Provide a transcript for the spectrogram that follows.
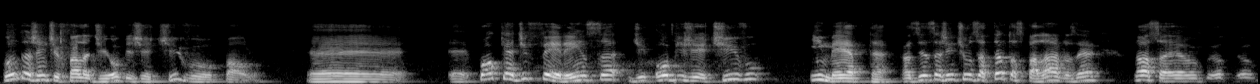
Quando a gente fala de objetivo, Paulo, é, é, qual que é a diferença de objetivo e meta? Às vezes a gente usa tanto as palavras, né? Nossa, eu, eu, eu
